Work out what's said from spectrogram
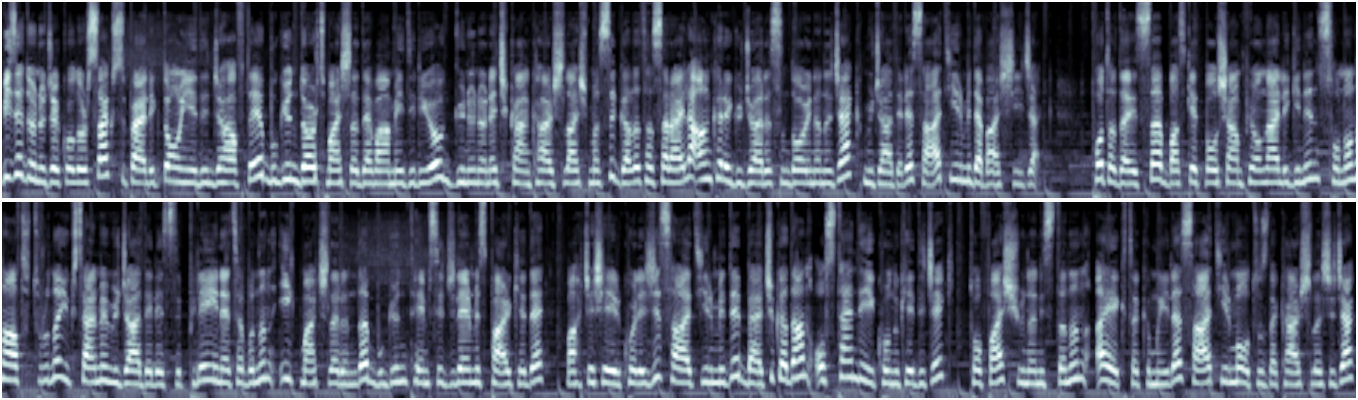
Bize dönecek olursak Süper Lig'de 17. haftaya bugün 4 maçla devam ediliyor. Günün öne çıkan karşılaşması Galatasaray ile Ankara gücü arasında oynanacak. Mücadele saat 20'de başlayacak. Pota'da ise Basketbol Şampiyonlar Ligi'nin son 16 turuna yükselme mücadelesi play-in etabının ilk maçlarında bugün temsilcilerimiz parkede Bahçeşehir Koleji saat 20'de Belçika'dan Ostende'yi konuk edecek. Tofaş Yunanistan'ın AEK takımıyla saat 20.30'da karşılaşacak.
